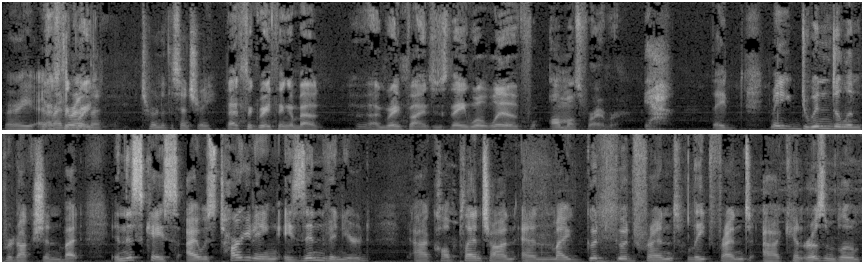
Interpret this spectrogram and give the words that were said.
very uh, That's right the around great- the turn of the century. That's the great thing about uh, grapevines is they will live almost forever. Yeah. They may dwindle in production, but in this case, I was targeting a Zin vineyard uh, called Planchon, and my good, good friend, late friend, uh, Kent Rosenblum,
